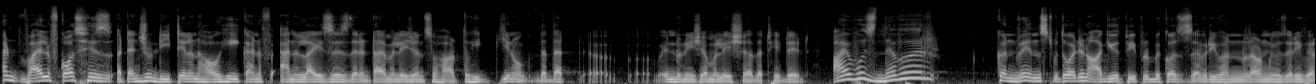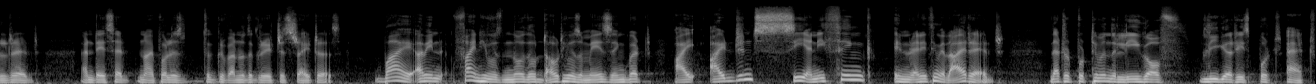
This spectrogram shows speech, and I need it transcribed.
And while of course his attention to detail and how he kind of analyzes that entire Malaysia and so hard, so he you know that that uh, Indonesia Malaysia that he did, I was never convinced. Though I didn't argue with people because everyone around me was very well read, and they said Naipaul is the, one of the greatest writers. Why? I mean, fine, he was no, no doubt he was amazing, but I I didn't see anything in anything that I read that would put him in the league of league that he's put at.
